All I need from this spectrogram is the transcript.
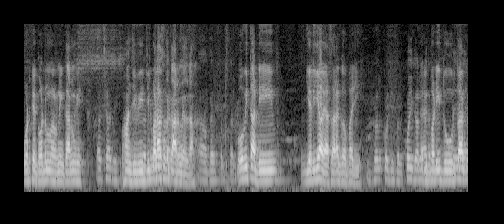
ਉੱਠ ਕੇ ਗੁੱਡ ਮਾਰਨਿੰਗ ਕਰਨਗੇ। ਅੱਛਾ ਜੀ। ਹਾਂਜੀ ਵੀਰ ਜੀ ਬੜਾ ਸਤਿਕਾਰ ਮਿਲਦਾ। ਆ ਬਿਲਕੁਲ ਜੀ, ਬਿਲਕੁਲ। ਉਹ ਵੀ ਤੁਹਾਡੀ ਜਰੀਆ ਹੋਇਆ ਸਾਰਾ ਕੁਝ ਭਾਜੀ। ਬਿਲਕੁਲ ਜੀ ਬਿਲਕੁਲ। ਕੋਈ ਗੱਲ ਨਹੀਂ ਬੜੀ ਦੂਰ ਤੱਕ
